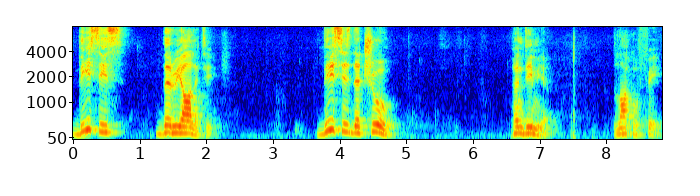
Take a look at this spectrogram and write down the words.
this is the reality this is the true pandemia lack of faith.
